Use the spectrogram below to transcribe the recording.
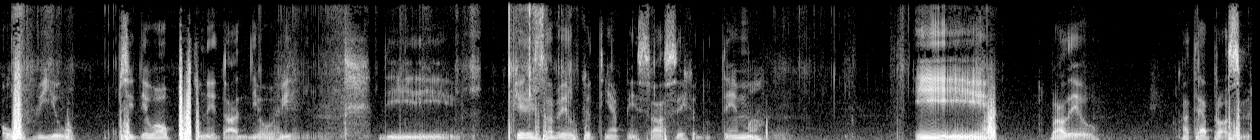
ouviu, se deu a oportunidade de ouvir, de querer saber o que eu tinha a pensar acerca do tema. E valeu. Até a próxima.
